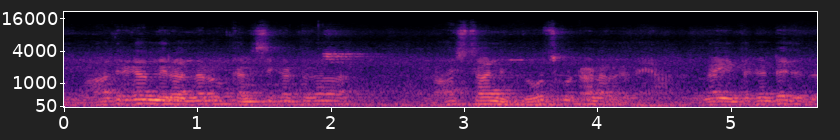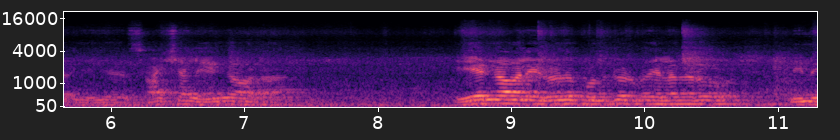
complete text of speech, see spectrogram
ఈ మాదిరిగా మీరందరూ కలిసికట్టుగా రాష్ట్రాన్ని దోచుకుంటున్నారు కదా ఇంకా ఇంతకంటే సాక్ష్యాలు ఏం కావాలా? ఏం కావాలి? ఈరోజు పొద్దుటూరు ప్రజలందరూ నిన్ను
